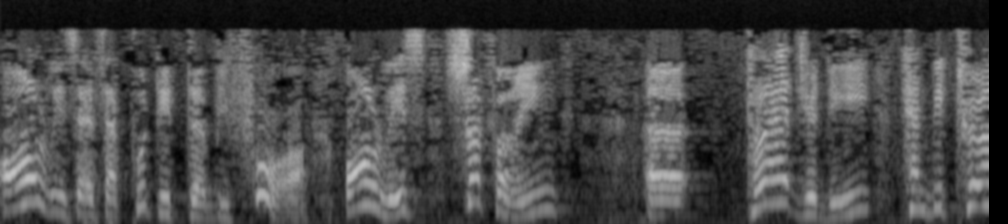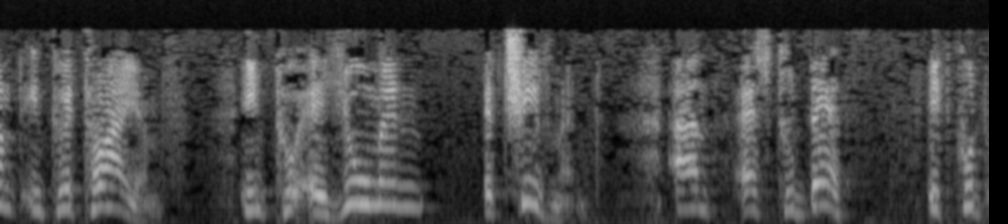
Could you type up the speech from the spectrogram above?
always, as I put it uh, before, always suffering, uh, tragedy can be turned into a triumph, into a human achievement. And as to death, it could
